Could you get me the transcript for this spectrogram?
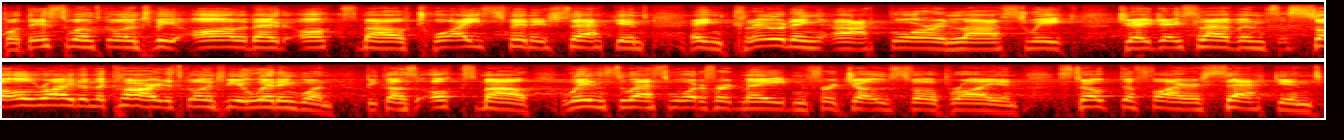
but this one's going to be all about Uxmal, twice finished second, including at Gowran last week. JJ Slevin's sole ride in the card is going to be a winning one because Uxmal wins the West Waterford Maiden for Joseph O'Brien. Stoke the Fire second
